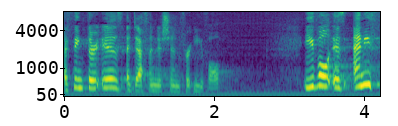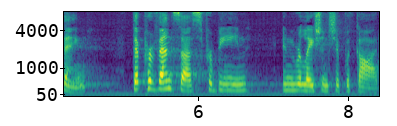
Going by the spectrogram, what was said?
I think there is a definition for evil. Evil is anything that prevents us from being in relationship with God.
